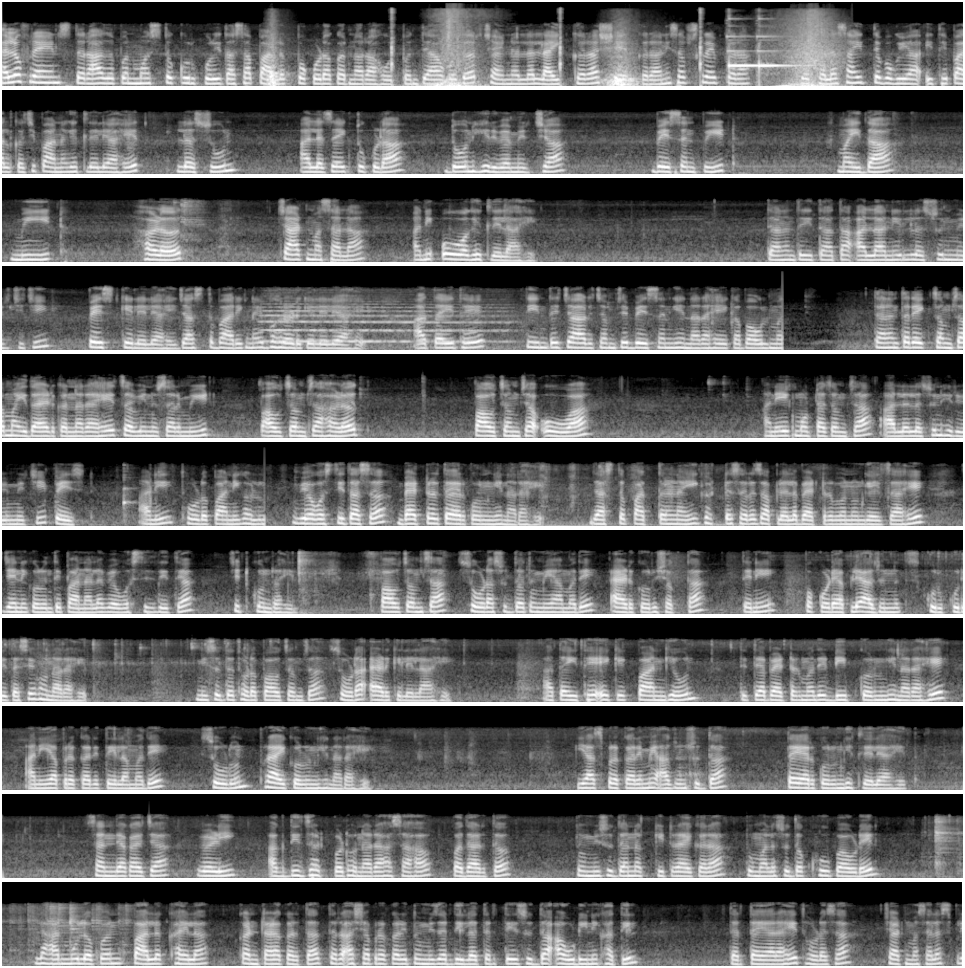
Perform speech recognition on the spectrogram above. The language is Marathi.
हॅलो फ्रेंड्स तर आज आपण मस्त कुरकुरीत असा पालक पकोडा करणार आहोत. पण त्या अगोदर चॅनलला लाईक करा शेअर करा आणि सबस्क्राईब करा. तर चला साहित्य बघूया. इथे पालकाची पानं घेतलेली आहेत. लसूण आल्याचा एक तुकडा दोन हिरव्या मिरच्या बेसन पीठ मैदा मीठ हळद चाट मसाला आणि ओवा घेतलेला आहे. त्यानंतर इथं आता आला आणि लसूण मिरचीची पेस्ट केलेली आहे. जास्त बारीक नाही भरड केलेली आहे. आता इथे तीन ते चार चमचे बेसन घेणार आहे एका बाउलमध्ये त्यानंतर एक चमचा मैदा ॲड करणार आहे. चवीनुसार मीठ पाव चमचा हळद पाव चमचा ओवा आणि एक मोठा चमचा आलं लसूण हिरवी मिरची पेस्ट आणि थोडं पाणी घालून व्यवस्थित असं बॅटर तयार करून घेणार आहे. जास्त पातळ नाही घट्टसरच आपल्याला बॅटर बनवून घ्यायचं आहे. जेणेकरून ते पानाला व्यवस्थितरित्या चिटकून राहील. पाव चमचा सोडासुद्धा तुम्ही यामध्ये ॲड करू शकता. त्याने पकोडे आपले अजूनच कुरकुरीत असे होणार आहेत. मी सुद्धा थोडा पाव चमचा सोडा ॲड केलेला आहे. आता इथे एक एक पान घेऊन ते त्या बॅटरमध्ये डीप करून घेणार आहे आणि या प्रकारे तेलामध्ये सोडून फ्राय करून घेणार आहे. याच प्रकारे मी अजूनसुद्धा तयार करून घेतलेले आहेत. संध्याकाळच्या वेळी अगदी झटपट होणारा असा हा पदार्थ तुम्हीसुद्धा नक्की ट्राय करा. तुम्हालासुद्धा खूप आवडेल. लहान मुलं पण पालक खायला कंटाळा करतात. तर अशा प्रकारे तुम्ही जर दिलं तर ते सुद्धा आवडीने खातील. तर तयार आहे थोडासा चाट मसाला स्प्रिंग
